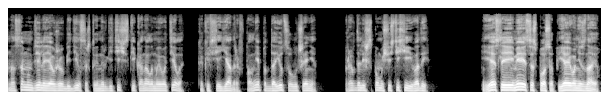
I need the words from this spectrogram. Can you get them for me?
На самом деле я уже убедился, что энергетические каналы моего тела как и все ядра, вполне поддаются улучшению. Правда, лишь с помощью стихии воды. Если имеется способ, я его не знаю.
